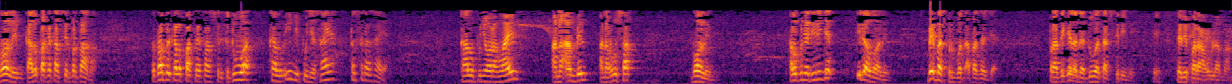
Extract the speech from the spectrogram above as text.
Dolim. Kalau pakai tafsir pertama. Tetapi kalau pakai tafsir kedua, kalau ini punya saya, terserah saya. Kalau punya orang lain, anak ambil, anak rusak, dolim. Kalau punya dirinya, tidak dolim. Bebas berbuat apa saja. Perhatikan ada dua tafsir ini dari para ulama.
